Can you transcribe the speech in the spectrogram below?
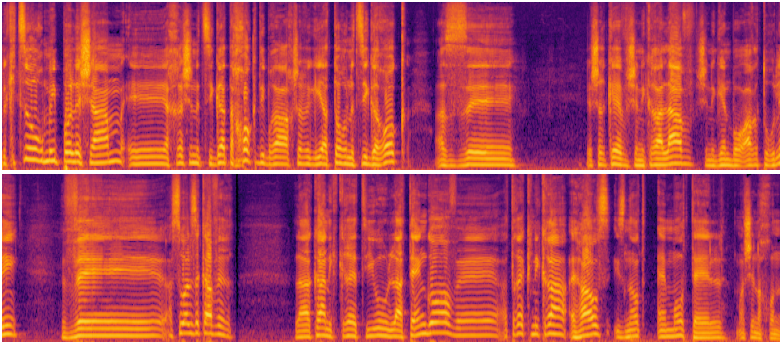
בקיצור, מפה לשם, uh, אחרי שנציגת החוק דיברה, עכשיו הגיע תור נציג הרוק, אז uh, יש הרכב שנקרא לאו, שניגן בו ארתור לי, ועשו על זה קאבר. להקה נקראת You La Tango, והטרק נקרא A House is not a motel, מה שנכון.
